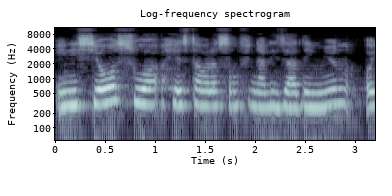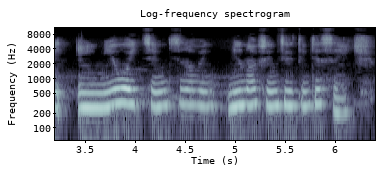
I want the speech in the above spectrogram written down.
Iniciou a sua restauração finalizada em 1987.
